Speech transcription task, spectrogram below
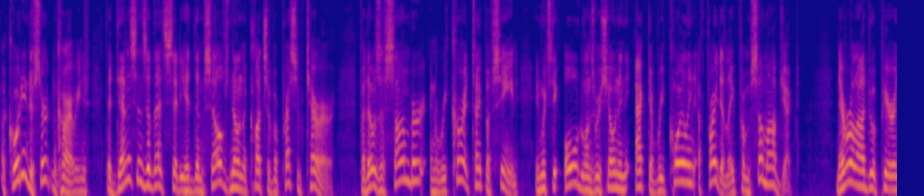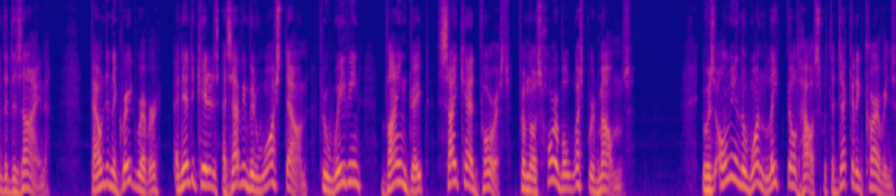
According to certain carvings, the denizens of that city had themselves known the clutch of oppressive terror, for there was a somber and recurrent type of scene in which the old ones were shown in the act of recoiling affrightedly from some object, never allowed to appear in the design, found in the great river and indicated as having been washed down through waving, vine draped cycad forests from those horrible westward mountains. It was only in the one late built house with the decadent carvings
